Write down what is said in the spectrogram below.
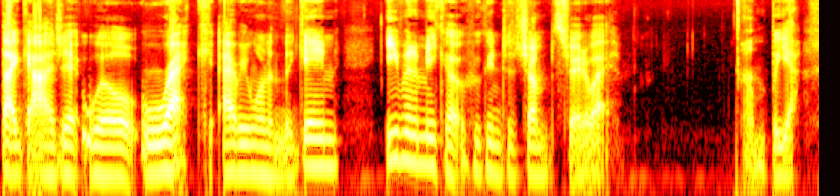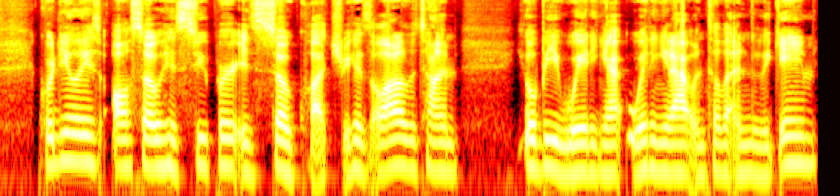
that gadget will wreck everyone in the game, even a Mico who can just jump straight away. Um, but yeah, Cordelius also his super is so clutch because a lot of the time you'll be waiting at waiting it out until the end of the game,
